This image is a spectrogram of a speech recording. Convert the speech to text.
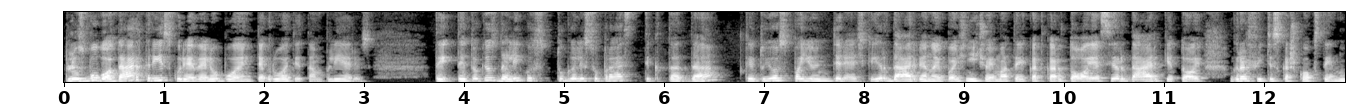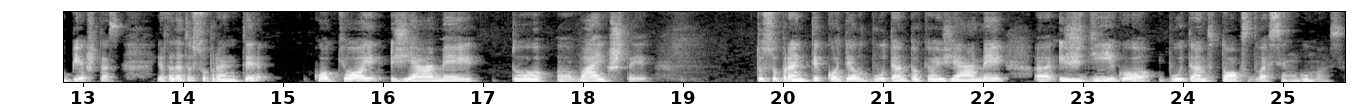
Plus buvo dar trys, kurie vėliau buvo integruoti į tamplierius. Tai, tai tokius dalykus tu gali suprasti tik tada, kai tu juos pajunti, reiškia, ir dar vienoj bažnyčioje matai, kad kartojas, ir dar kitoj grafitis kažkoks tai nupieštas. Ir tada tu supranti, kokioj žemėj tu e, vaikštai. Tu supranti, kodėl būtent tokioj žemėj e, išdygo būtent toks dvasingumas.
